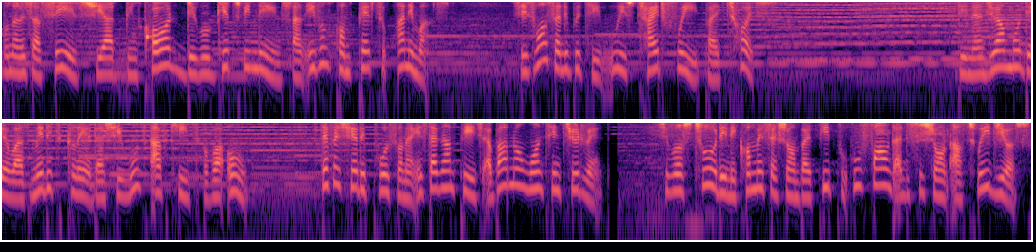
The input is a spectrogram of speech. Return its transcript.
Monalisa says she had been called derogatory names and even compared to animals. She's one celebrity who is child-free by choice. The Nigerian model has made it clear that she won't have kids of her own. Stephen shared a post on her Instagram page about not wanting children. She was trolled in the comment section by people who found her decision outrageous.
